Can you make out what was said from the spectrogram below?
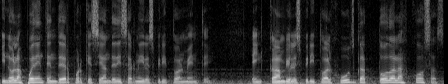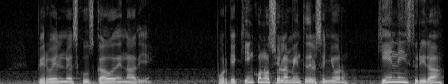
y no las puede entender porque se han de discernir espiritualmente. En cambio, el espiritual juzga todas las cosas, pero él no es juzgado de nadie. Porque ¿quién conoció la mente del Señor? ¿Quién le instruirá?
